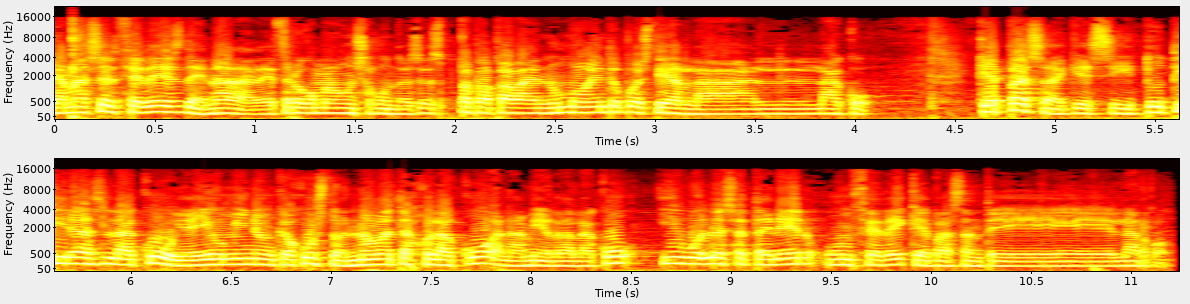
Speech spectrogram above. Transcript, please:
Y además el CD es de nada, de 0,1 segundos. Es pa, pa, pa, en un momento puedes tirar la, la Q. ¿Qué pasa? Que si tú tiras la Q y hay un minion que justo no mata con la Q, a la mierda la Q, y vuelves a tener un CD que es bastante largo.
